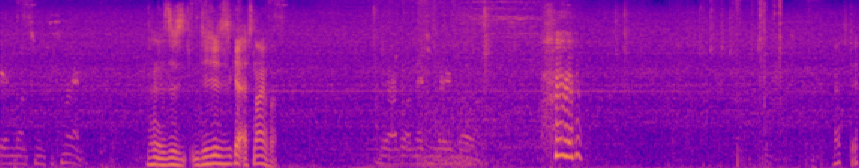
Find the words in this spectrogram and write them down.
game wants me to snipe. Did you just get a sniper? Yeah, I got a legendary bow. That's it.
